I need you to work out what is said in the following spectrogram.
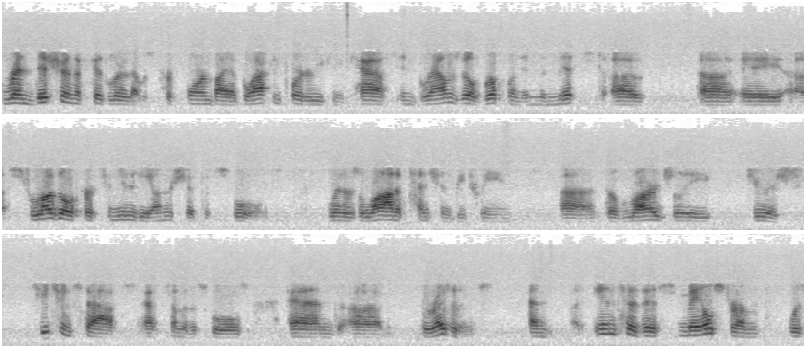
rendition of Fiddler that was performed by a black and Puerto Rican cast in Brownsville, Brooklyn, in the midst of uh, a, a, struggle for community ownership of schools, where there's a lot of tension between uh, the largely Jewish teaching staffs at some of the schools and um, the residents. And into this maelstrom was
